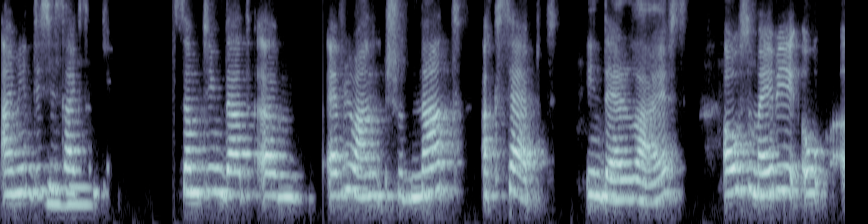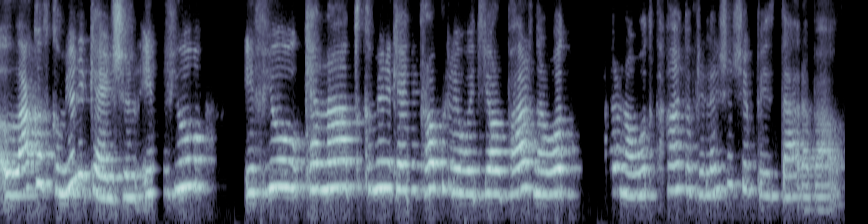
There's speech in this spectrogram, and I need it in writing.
I mean this is mm-hmm. like something, something that um, everyone should not accept in their lives. Also maybe a lack of communication. If you if you cannot communicate properly with your partner what i don't know what kind of relationship is that about?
